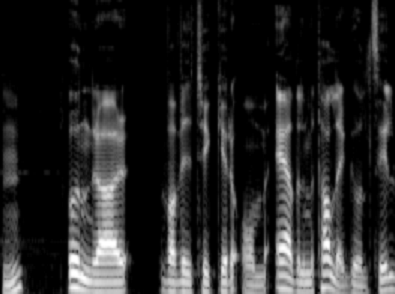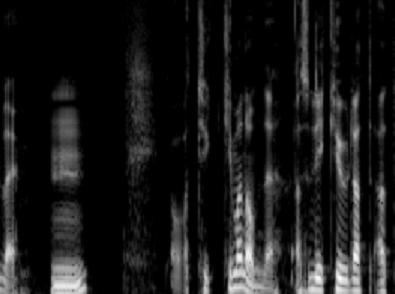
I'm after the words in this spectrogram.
Mm. undrar vad vi tycker om ädelmetaller, guld, silver. Mm. Ja, vad tycker man om det? Alltså det är kul att, att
